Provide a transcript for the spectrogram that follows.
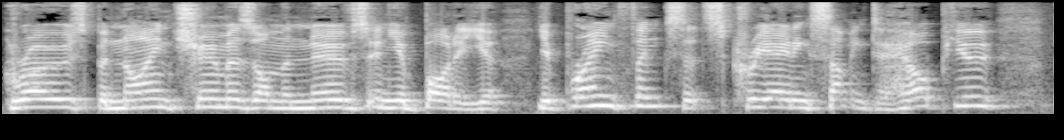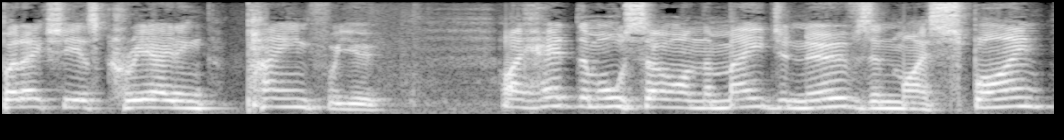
grows benign tumors on the nerves in your body. Your, your brain thinks it's creating something to help you, but actually it's creating pain for you. I had them also on the major nerves in my spine,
